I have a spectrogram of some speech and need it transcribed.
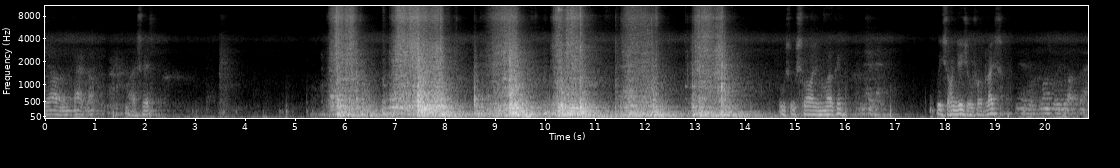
you know, they are bagged up. Oh, that's it. Still sliding and working, Yeah. which is unusual for a place. Yeah, well, ones where we back.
